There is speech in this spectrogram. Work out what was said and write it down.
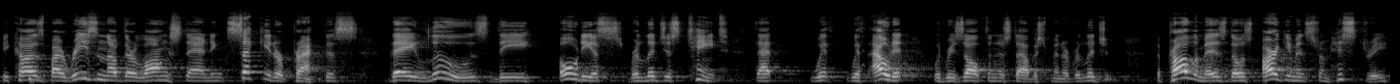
because by reason of their long-standing secular practice, they lose the odious religious taint that with, without it would result in establishment of religion. The problem is those arguments from history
